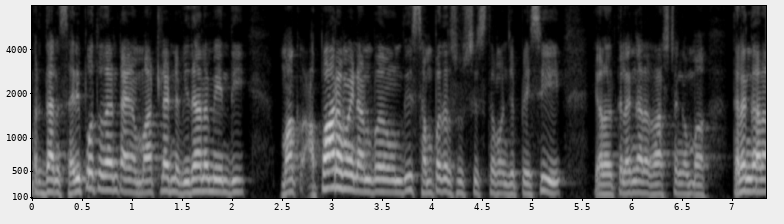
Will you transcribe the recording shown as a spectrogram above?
మరి దానికి సరిపోతుందంటే ఆయన మాట్లాడిన విధానం ఏంది? మాకు అపారమైన అనుభవం ఉంది సంపద సృష్టిస్తామని చెప్పేసి ఇలా తెలంగాణ రాష్ట్రంగా మా తెలంగాణ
